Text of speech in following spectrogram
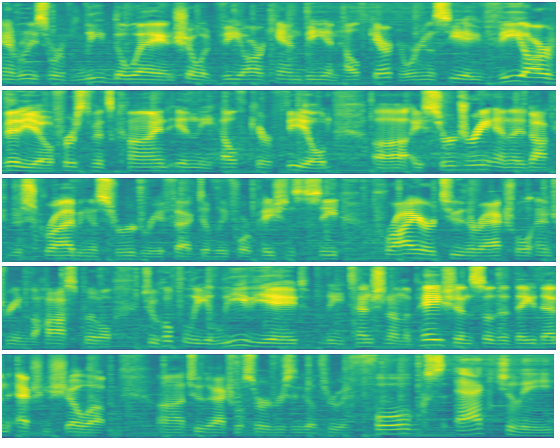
and really sort of lead the way and show what VR can be in healthcare. We're going to see a VR video, first of its kind in the healthcare field, uh, a surgery and a doctor describing a surgery effectively for patients to see prior to their actual entry into the hospital to hopefully alleviate the tension on the patients so that they then actually show up uh, to their actual surgeries and go through it. Folks actually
